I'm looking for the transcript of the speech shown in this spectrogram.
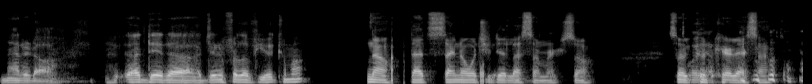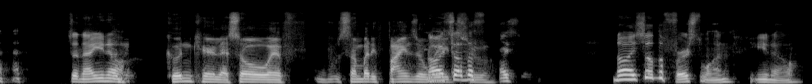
not at all. Uh, did uh, Jennifer Love Hewitt come out? No, that's I know what you did last summer, so so I Oh, couldn't yeah. care less. Huh? so now you know. couldn't care less. So if somebody finds a No, way I saw to, the. I, no, I saw the first one. You know,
